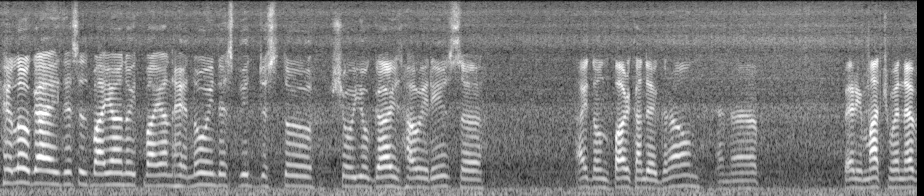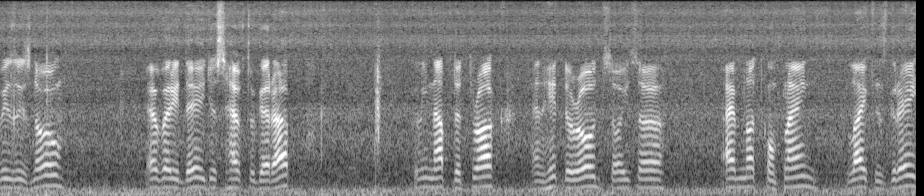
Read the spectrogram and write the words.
Hello guys, this is Baiano with Baiano Renault in this video just to show you guys how it is. Uh, I don't park on the ground and uh, very much whenever it is snow, every day just have to get up, clean up the truck and hit the road so it's uh, I'm not complaining life is great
